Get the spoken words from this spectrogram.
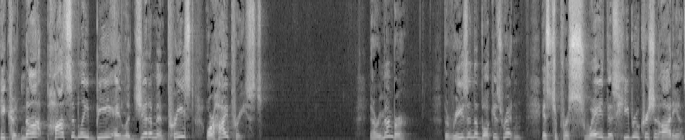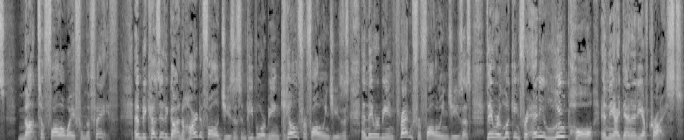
he could not possibly be a legitimate priest or high priest. Now remember, the reason the book is written is to persuade this Hebrew Christian audience not to fall away from the faith. And because it had gotten hard to follow Jesus and people were being killed for following Jesus and they were being threatened for following Jesus, they were looking for any loophole in the identity of Christ.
